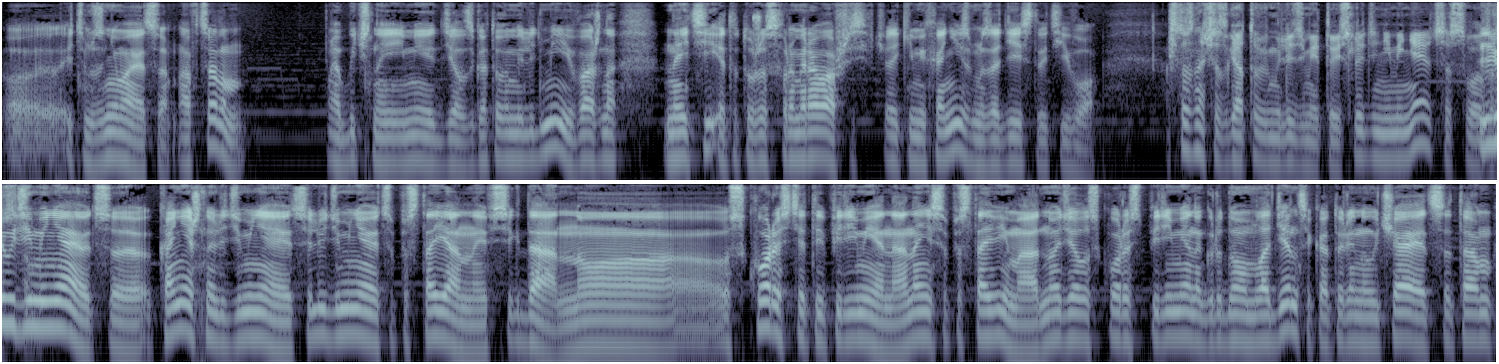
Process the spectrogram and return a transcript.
э, этим занимаются. А в целом обычно имеют дело с готовыми людьми, и важно найти этот уже сформировавшийся в человеке механизм и задействовать его. Что значит с готовыми людьми? То есть люди не меняются с возрастом? Люди меняются. Конечно, люди меняются. Люди меняются постоянно и всегда. Но скорость этой перемены, она несопоставима. Одно дело скорость перемены грудного младенца, который научается там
